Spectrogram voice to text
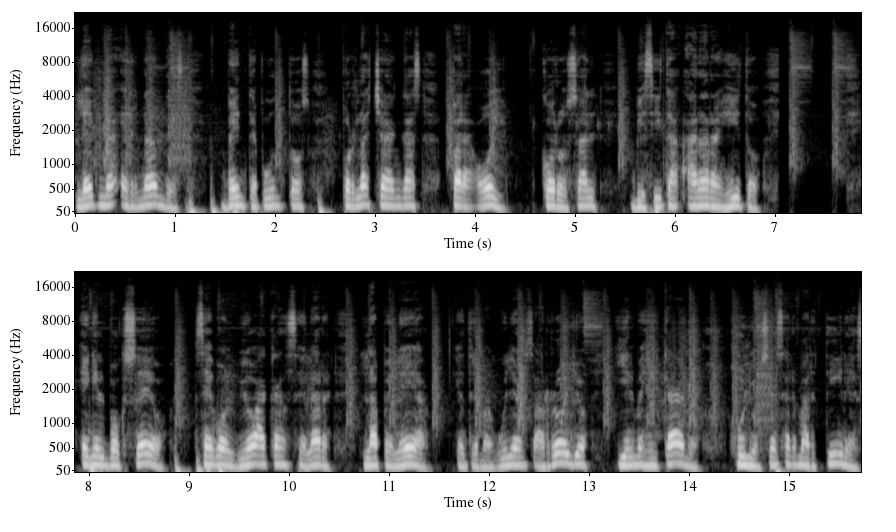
Legna Hernández, 20 puntos por las changas para hoy. Corozal visita a Naranjito. En el boxeo se volvió a cancelar la pelea entre McWilliams Arroyo y el mexicano Julio César Martínez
